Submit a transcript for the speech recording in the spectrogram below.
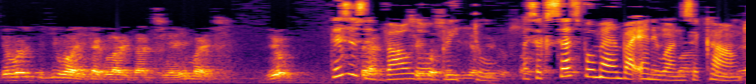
Eu vou pedir uma aí, mas, viu? This is Edvaldo Brito, a successful man by anyone's account.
